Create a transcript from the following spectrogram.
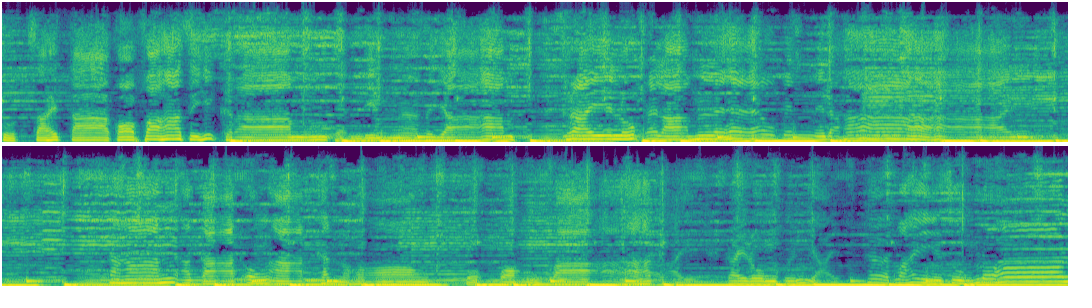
สุดสายตาขอบฟ้าสีครามแผ่นดินสยาม ใครลุกใครลามแล้วเป็นได้ทหารอากาศองอาจขันหองปกป้องฟ้าไทยไกลรงพื้นใหญ่เทิดไว้สูงล้น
